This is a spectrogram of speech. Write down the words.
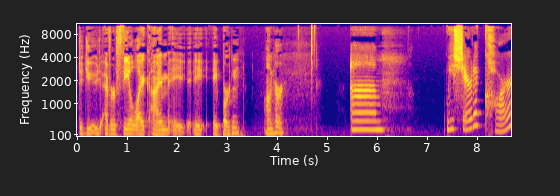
Did you ever feel like I'm a, a, a burden on her? Um, we shared a car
